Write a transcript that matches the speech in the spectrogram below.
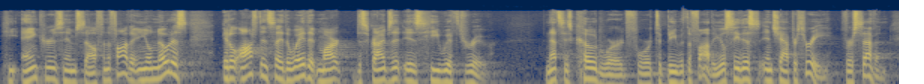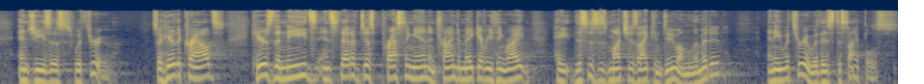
he anchors himself in the Father. And you'll notice it'll often say the way that Mark describes it is he withdrew. And that's his code word for to be with the Father. You'll see this in chapter 3, verse 7. And Jesus withdrew. So here are the crowds. Here's the needs. Instead of just pressing in and trying to make everything right, hey, this is as much as I can do. I'm limited. And he withdrew with his disciples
